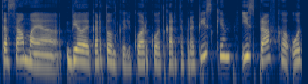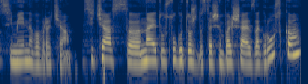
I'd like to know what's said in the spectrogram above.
та самая белая картонка или QR-код карты прописки и справка от семейного врача. Сейчас э, на эту услугу тоже достаточно большая загрузка.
